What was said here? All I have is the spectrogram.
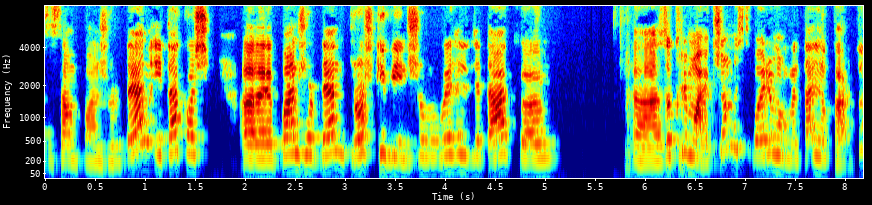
це сам пан Журден, і також пан Журден трошки в іншому вигляді, так. Е, Зокрема, якщо ми створюємо ментальну карту,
